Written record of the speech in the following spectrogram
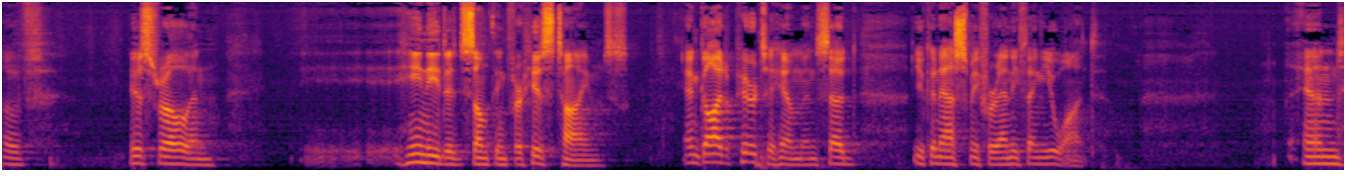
of Israel and he needed something for his times. And God appeared to him and said, You can ask me for anything you want. And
